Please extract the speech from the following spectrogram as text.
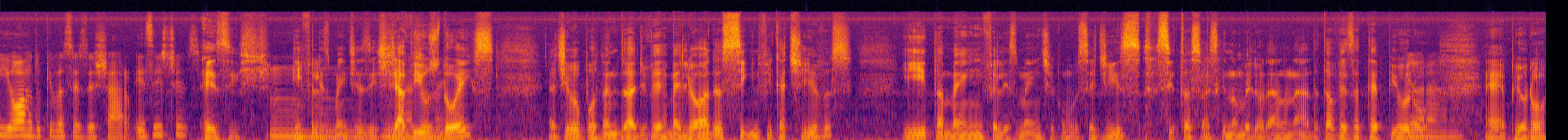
pior do que vocês deixaram. Existe isso? Existe. Uhum. Infelizmente existe. Já vi os dois, já tive a oportunidade de ver melhoras significativas e também, infelizmente, como você diz, situações que não melhoraram nada, talvez até piorou. É, piorou.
